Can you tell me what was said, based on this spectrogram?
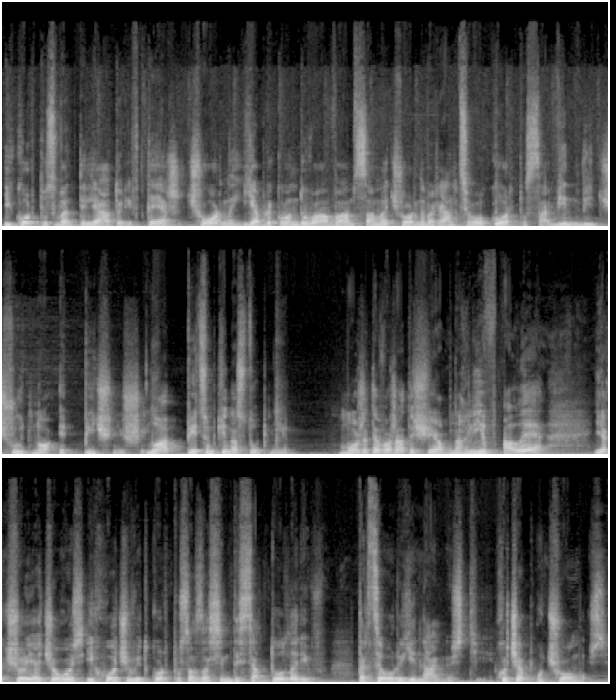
І корпус вентиляторів теж чорний. Я б рекомендував вам саме чорний варіант цього корпуса. Він відчутно епічніший. Ну а підсумки наступні. Можете вважати, що я обнаглів, але якщо я чогось і хочу від корпуса за 70 доларів, так це оригінальності, хоча б у чомусь.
